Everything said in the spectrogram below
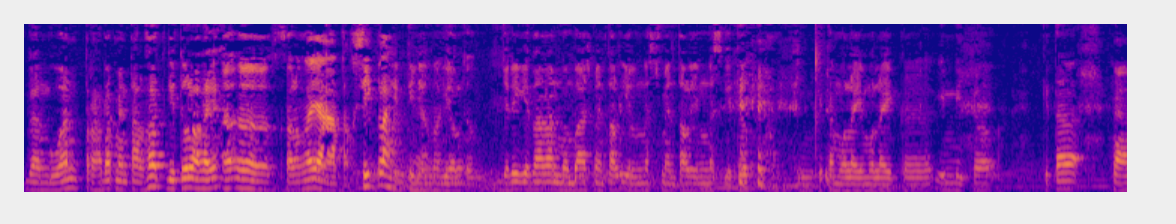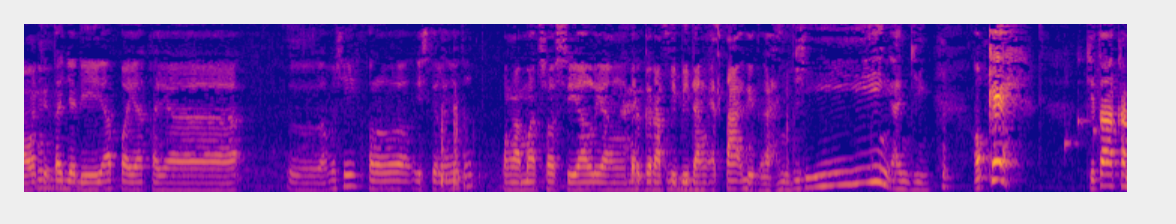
gangguan terhadap mental health gitulah ya. Heeh, kalau enggak ya toksik lah intinya mah gitu. jadi kita akan membahas mental illness mental illness gitu. Kita mulai mulai ke ini cok. Kita kita jadi apa ya kayak eh, apa sih kalau istilahnya tuh? Pengamat sosial yang bergerak di bidang eta gitu. Anjing anjing. Oke kita akan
